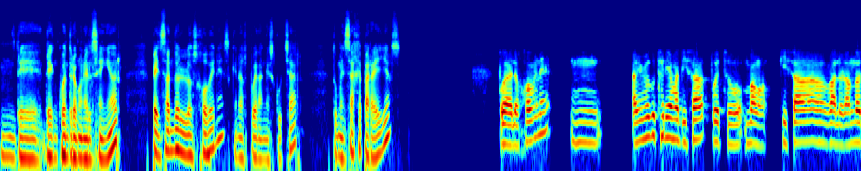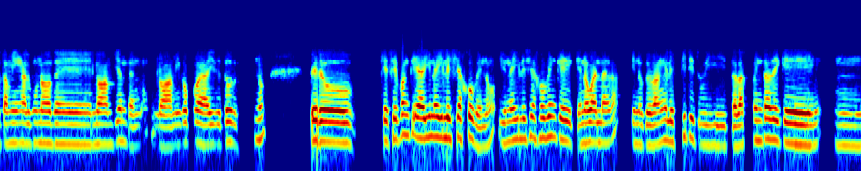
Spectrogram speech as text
de, de, encuentro con el Señor, pensando en los jóvenes que nos puedan escuchar, ¿tu mensaje para ellos? Pues a los jóvenes, mmm, a mí me gustaría matizar, puesto, vamos, quizás valorando también algunos de los ambientes. Los amigos, pues hay de todo, ¿no? Pero que sepan que hay una iglesia joven, ¿no? Y una iglesia joven que, que no va en la edad, sino que va en el espíritu y te das cuenta de que mmm,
